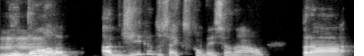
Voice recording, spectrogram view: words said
Uhum. Então, ela abdica do sexo convencional para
